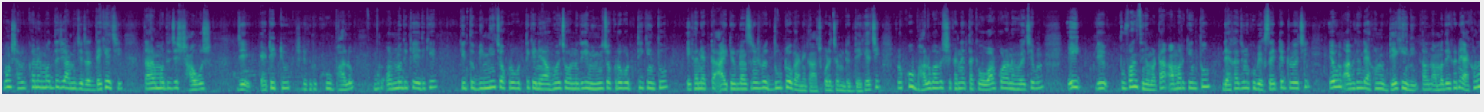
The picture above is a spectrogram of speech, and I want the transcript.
এবং শাকিব খানের মধ্যে যে আমি যেটা দেখেছি, তার মধ্যে যে সাহস যে অ্যাটিটিউড সেটা কিন্তু খুব ভালো। এবং অন্যদিকে এদিকে কিন্তু মিমি চক্রবর্তীকে নেওয়া হয়েছে, অন্যদিকে মিমি চক্রবর্তী কিন্তু এখানে একটা আইটেম ডান্সার হিসেবে দুটো গানে কাজ করেছে, আমি এটা দেখেছি। এবং খুব ভালোভাবে সেখানে তাকে ওয়ার্ক করানো হয়েছে এবং এই যে তুফান সিনেমাটা আমার কিন্তু দেখার জন্য খুব এক্সাইটেড রয়েছি এবং আমি কিন্তু এখনও দেখিনি, কারণ আমাদের এখানে এখনও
